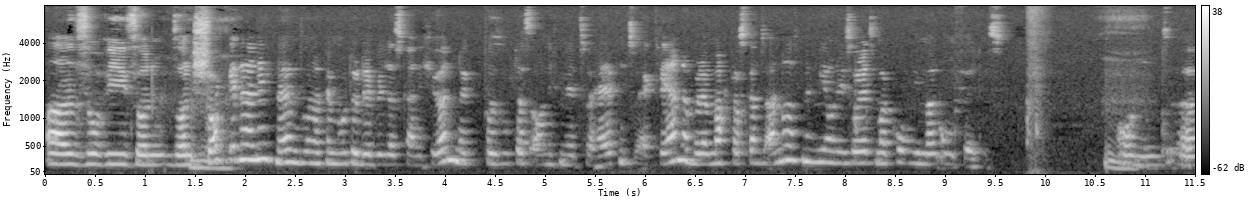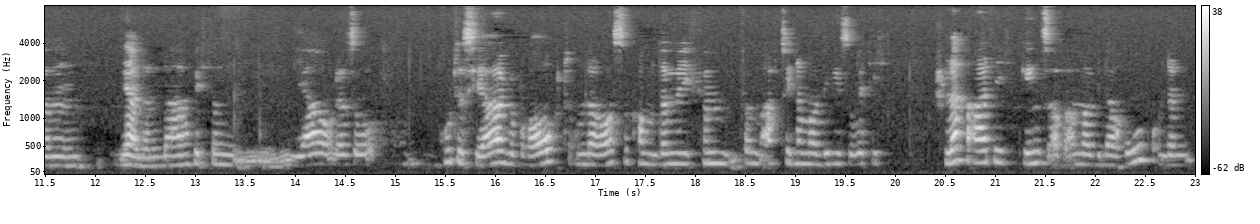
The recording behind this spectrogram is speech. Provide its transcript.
also wie so ein, so ein Schock innerlich, ne? so nach dem Motto, der will das gar nicht hören, der versucht das auch nicht mehr zu helfen, zu erklären, aber der macht was ganz anderes mit mir und ich soll jetzt mal gucken, wie mein Umfeld ist. Mhm. Und ähm, ja, dann da habe ich dann ein Jahr oder so, gutes Jahr gebraucht, um da rauszukommen. Und dann bin ich 85 nochmal wirklich so richtig schlagartig, ging es auf einmal wieder hoch und dann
